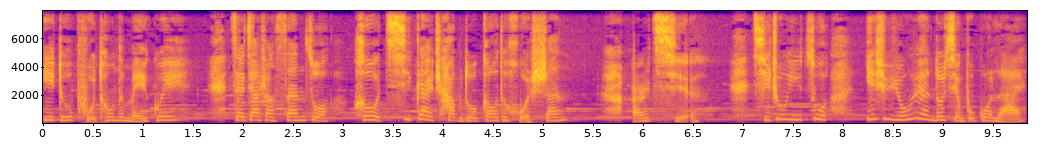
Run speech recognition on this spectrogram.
一朵普通的玫瑰，再加上三座和我膝盖差不多高的火山，而且其中一座也许永远都醒不过来。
